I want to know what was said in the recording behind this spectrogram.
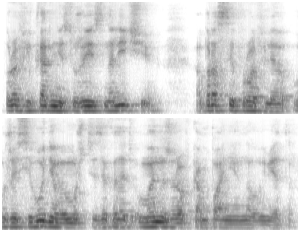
профиль карниз уже есть в наличии. Образцы профиля уже сегодня вы можете заказать у менеджеров компании «Новый метр».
